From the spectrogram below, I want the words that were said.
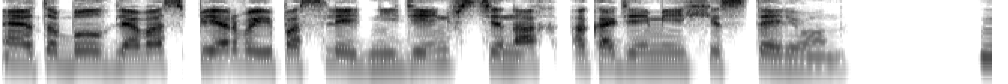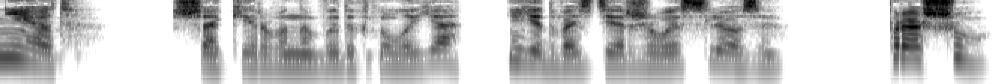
это был для вас первый и последний день в стенах Академии Хистерион». «Нет», — шокированно выдохнула я, едва сдерживая слезы. «Прошу,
